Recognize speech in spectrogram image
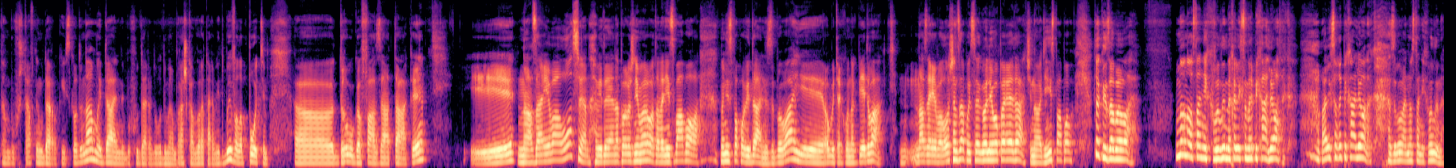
Там був штрафний удар у київського Динамо. Ідеальний був удар від Володимира Брашка, воротар відбив, але потім е, друга фаза атаки. І Назарій Волошин віддає на порожні ворота на Ніс Попова. Ну, Ніс Попов ідеально забиває, робить рахунок 5-2. Н- Назарій Волошин записує голіву передачу, ну а Деніс Попов таки забиває. Ну, на останніх хвилинах Олександр Піхальонок. Олександр Піхальонок забиває на останніх хвилинах.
